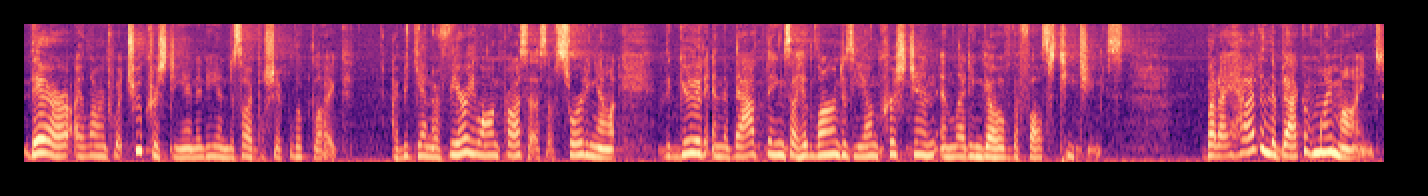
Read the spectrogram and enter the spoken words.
There, I learned what true Christianity and discipleship looked like. I began a very long process of sorting out the good and the bad things I had learned as a young Christian and letting go of the false teachings. But I had in the back of my mind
